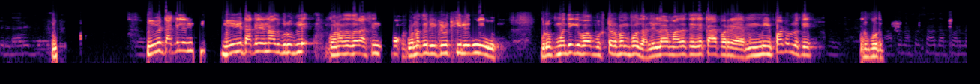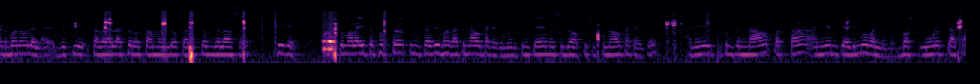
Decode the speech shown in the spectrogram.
तरी डायरेक्ट तुम्ही टाकले मी बी टाकले ना आज ग्रुपले. कोणाचा जर असेल कोणाचं रिक्रूट केली होती ग्रुपमध्ये की बाबा बुस्टर पंप झालेला आहे माझा त्याचे काय पर्याय आहे? मग मी पाठवलं ते. ग्रुपवर आपण असा साधा फॉर्मॅट बनवलेला आहे जे की सगळ्याला सर्वसामान्य लोकांना समजलं असं ठीक आहे. तर तुम्हाला इथं फक्त तुमच्या विभागाचं नाव टाकायचं म्हणजे तुमचं एम एस सी बी ऑफिसचं नाव टाकायचं आणि तुमचं नाव पत्ता आणि M K I D mobile number बस एवढंच टाका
